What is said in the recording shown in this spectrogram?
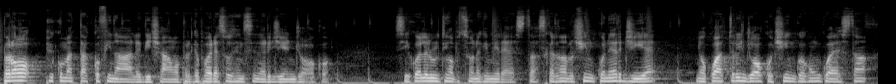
Però più come attacco finale, diciamo, perché poi resto senza energia in gioco. Sì, quella è l'ultima opzione che mi resta. Scartando 5 energie, ne ho 4 in gioco, 5 con questa,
